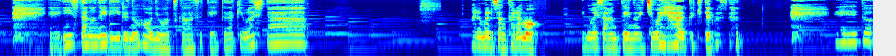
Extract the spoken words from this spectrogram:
えインスタのね、リールの方にも使わせていただきました。まるまるさんからも、井上さん安定の一枚やって来てます。えっと、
